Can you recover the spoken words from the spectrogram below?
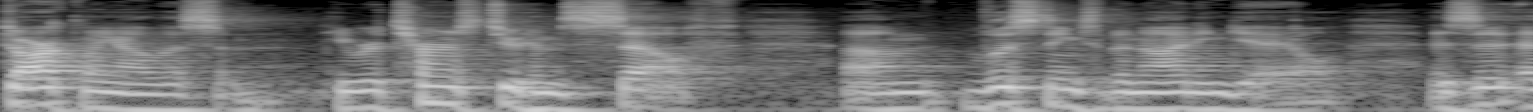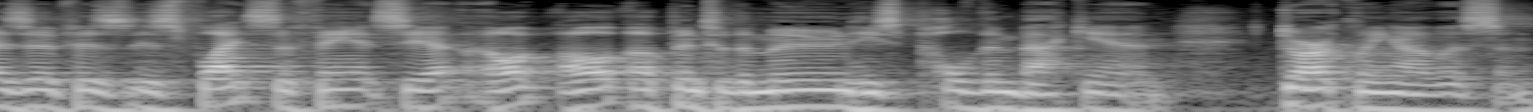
Darkling, I listen. He returns to himself, um, listening to the nightingale, as if, as if his, his flights of fancy all, all up into the moon, he's pulled them back in. Darkling I listen.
